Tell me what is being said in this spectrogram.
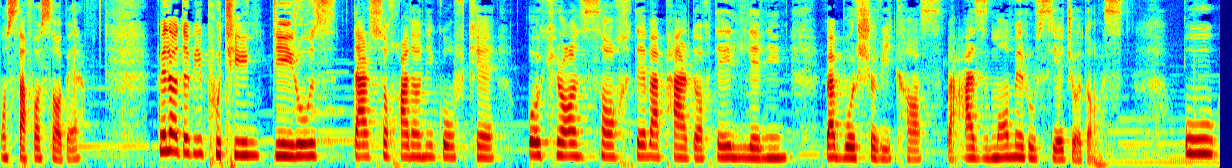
مصطفی صابر ولادیمیر پوتین دیروز در سخنانی گفت که اوکراین ساخته و پرداخته لنین و بلشویکاست و از مام روسیه جداست. او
